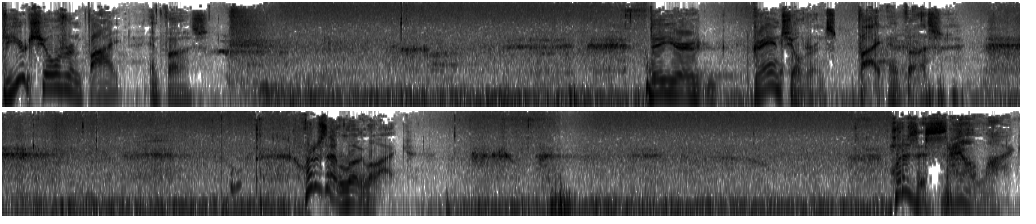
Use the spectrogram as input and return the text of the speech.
Do your children fight and fuss? Do your grandchildren's fight and fuss? What does that look like? What does it sound like?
